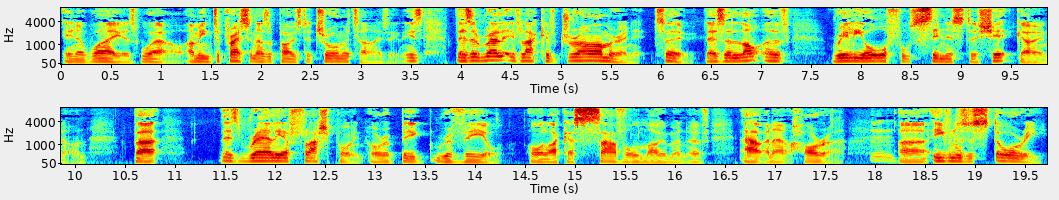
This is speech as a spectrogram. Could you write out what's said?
in a way as well, I mean, depressing as opposed to traumatizing, is there's a relative lack of drama in it too. There's a lot of really awful, sinister shit going on, but there's rarely a flashpoint or a big reveal or like a Savile moment of out and out horror. Mm. Uh, even as a story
